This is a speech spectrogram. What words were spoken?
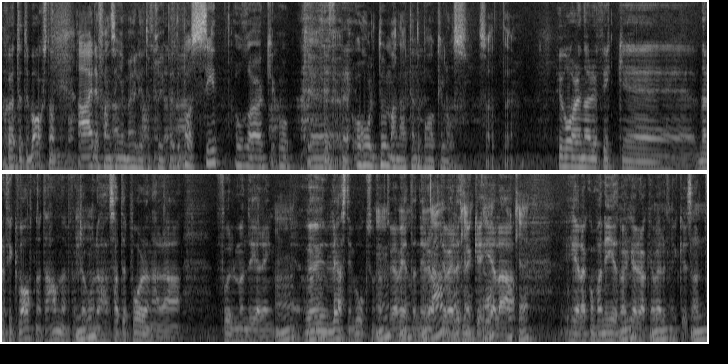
Sköt du tillbaka någon? Nej, det fanns ja, ingen möjlighet att krypa. Det bara sitt och rök och, eh, och håll tummarna att det inte brakar loss. Så att, eh. Hur var det när du fick, eh, när du fick vapnet i handen första mm. gången? Du satte på den här uh, full mundering. Mm. Jag har ju läst din bok som sagt och jag vet att ni rökte ja, väldigt okay. mycket hela okay hela kompaniet verkar mm. röka väldigt mycket. Så att, mm.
